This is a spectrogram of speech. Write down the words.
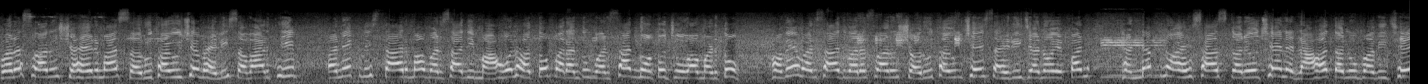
વરસવાનું શહેરમાં શરૂ થયું છે. વહેલી સવારથી અનેક વિસ્તારમાં વરસાદી માહોલ હતો, પરંતુ વરસાદ નહોતો જોવા મળતો. હવે વરસાદ વરસવાનું શરૂ થયું છે. શહેરીજનોએ પણ ઠંડકનો અહેસાસ કર્યો છે અને રાહત અનુભવી છે.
